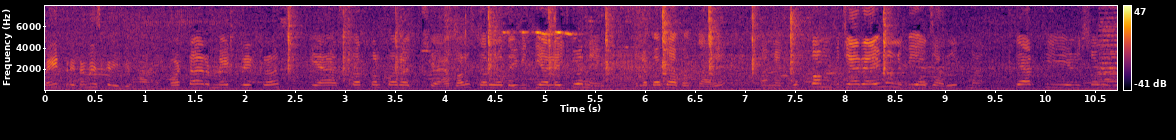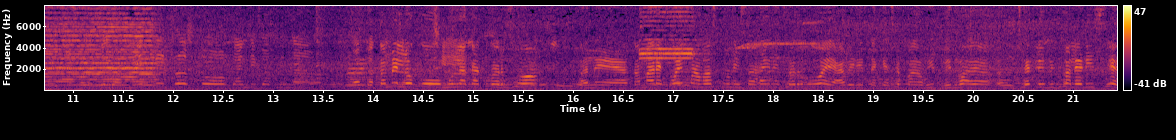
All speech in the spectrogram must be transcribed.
મૈત્રી તમે જ કહી દો ભટાર મેટ્રિક ટ્રસ્ટ કે આ સર્કલ પર જ છે. આગળ સર્વોદય વિદ્યાલય ગયો ને એટલે બધા બતાવે. અને ભૂકંપ જ્યારે આવ્યો ને બે હજાર એકમાં ત્યારથી એનું શરૂ થયું છે. પણ ટ્રસ્ટ તો ગાંધી બાપુના તો તમે લોકો મુલાકાત કરજો અને તમારે કોઈ પણ વસ્તુની સહાયની જરૂર હોય આવી રીતે કે જે વિધવા જેટલી વિધવા લેડીઝ છે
